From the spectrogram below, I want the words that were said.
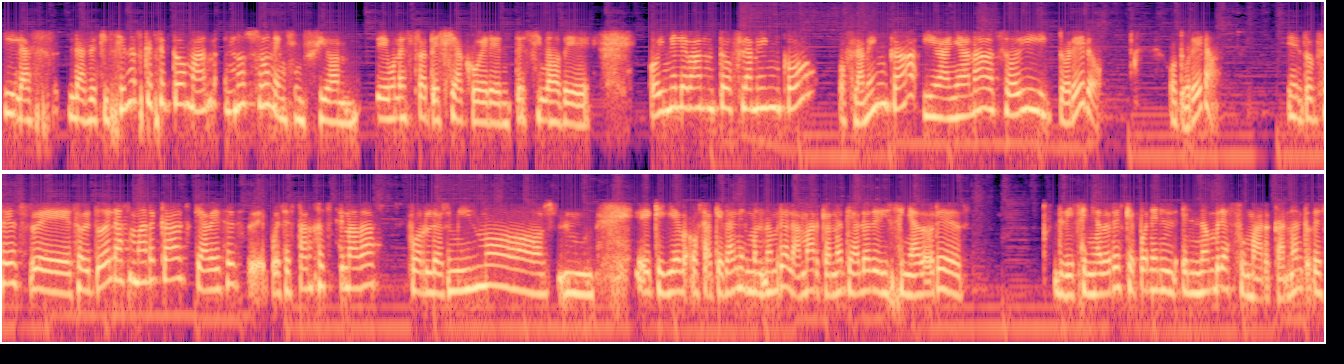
Y las, las decisiones que se toman no son en función de una estrategia coherente, sino de hoy me levanto flamenco o flamenca y mañana soy torero o torera. Y entonces, eh, sobre todo en las marcas que a veces eh, pues están gestionadas por los mismos mm, eh, que lleva, o sea, que dan el nombre a la marca, ¿no? Te hablo de diseñadores de diseñadores que ponen el, nombre a su marca, ¿no? Entonces,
